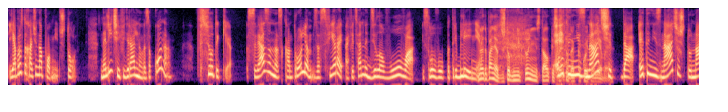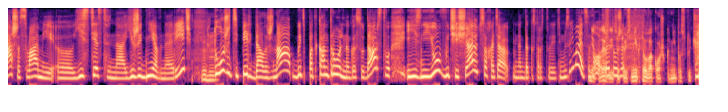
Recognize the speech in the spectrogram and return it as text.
Я просто хочу напомнить, что наличие федерального закона все-таки связано с контролем за сферой официально делового и словоупотребления. Ну, это понятно, чтобы никто не стал писать это не значит, левое. да, это не значит, что наша с вами э, естественная ежедневная речь Мгм. тоже теперь должна быть подконтрольна государству, и из нее вычищаются, хотя иногда государство этим и занимается, Нет, но подождите, это уже... то есть никто в окошко не постучит,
